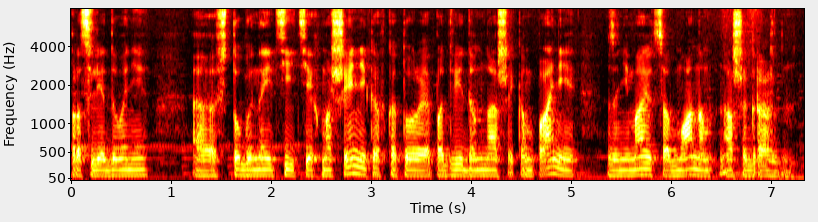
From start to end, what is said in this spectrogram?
расследования, э, чтобы найти тех мошенников, которые под видом нашей компании занимаются обманом наших граждан.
